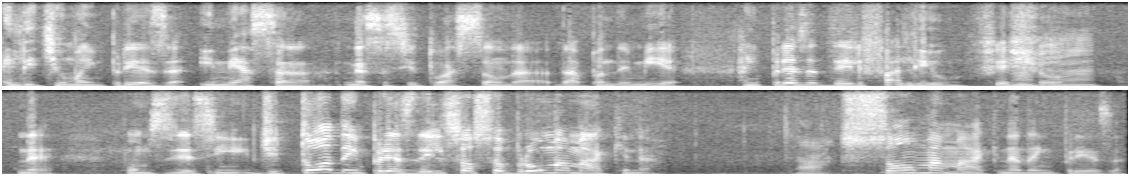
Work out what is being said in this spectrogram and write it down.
ele tinha uma empresa e nessa, nessa situação da, da pandemia, a empresa dele faliu, fechou, Uhum. né? Vamos dizer assim, de toda a empresa dele só sobrou uma máquina. Tá. Só uma máquina da empresa.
